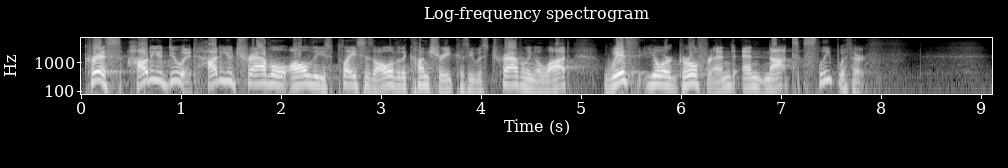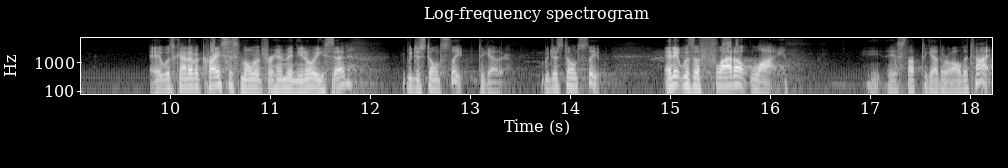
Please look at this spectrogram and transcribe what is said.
Chris, how do you do it? How do you travel all these places all over the country, because he was traveling a lot, with your girlfriend and not sleep with her? It was kind of a crisis moment for him, and you know what he said? We just don't sleep together. We just don't sleep. And it was a flat out lie. They slept together all the time.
